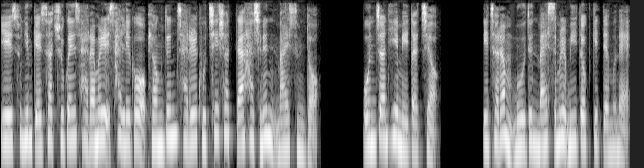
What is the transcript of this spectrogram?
예수님께서 죽은 사람을 살리고 병든 자를 고치셨다 하시는 말씀도 온전히 믿었죠. 이처럼 모든 말씀을 믿었기 때문에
